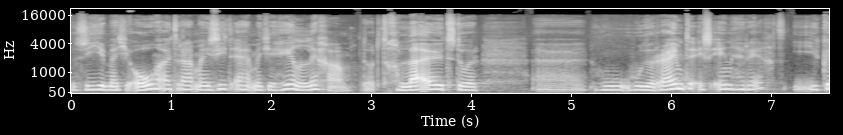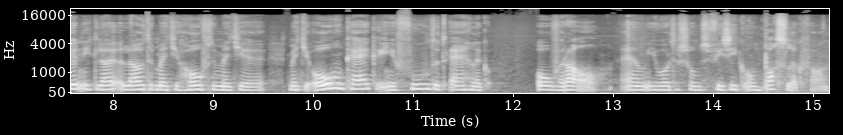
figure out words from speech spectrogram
zie je met je ogen uiteraard, maar je ziet eigenlijk met je hele lichaam. Door het geluid, door uh, hoe, hoe de ruimte is ingericht. Je kunt niet louter met je hoofd en met je, met je ogen kijken en je voelt het eigenlijk overal. En je wordt er soms fysiek onpasselijk van.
